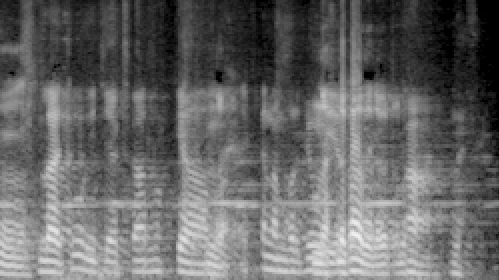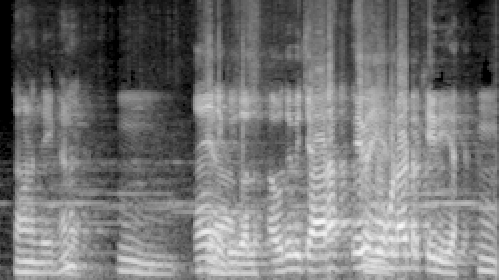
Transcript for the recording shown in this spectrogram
ਹੂੰ। ਲੈ ਝੋਲੀ ਚੈੱਕ ਕਰ ਲੋ। ਕੀ ਇੱਕ ਨੰਬਰ ਝੋਲੀ ਆ। ਦਿਖਾ ਦੇ ਡਾਕਟਰ ਹਾਂ ਲੈ। ਥਾਣ ਦੇਖ ਹਨਾ? ਹੂੰ। ਐ ਨਹੀਂ ਕੋਈ ਗੱਲ ਆ ਉਹਦੇ ਵੀ ਚਾਰ ਆ ਇਹ ਵੀ ਮੂੰਹ ਡਾਕਟਰ ਖੀਰੀ ਆ। ਹੂੰ।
